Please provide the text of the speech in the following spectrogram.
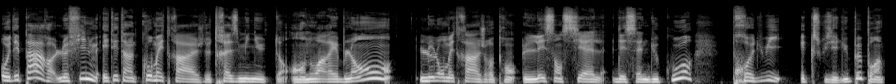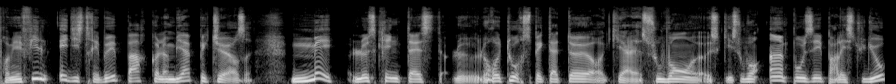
Au départ, le film était un court métrage de 13 minutes en noir et blanc, le long métrage reprend l'essentiel des scènes du cours, produit, excusez du peu pour un premier film, et distribué par Columbia Pictures. Mais le screen test, le, retour spectateur qui, a souvent, euh, qui est souvent imposé par les studios,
